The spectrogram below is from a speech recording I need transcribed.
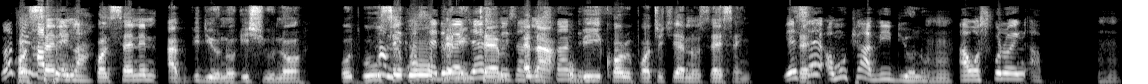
Nothing concerning happened, concerning a video no issue no who who No, say because said they were just penentem ɛna misunderstandings. obi call reporter chair no say saying Yes, Say- say Omucha video no. Mhm. I was following up. Mhm.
